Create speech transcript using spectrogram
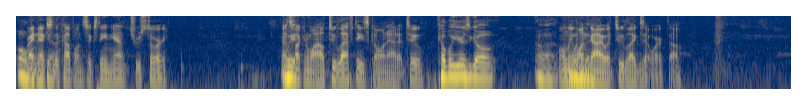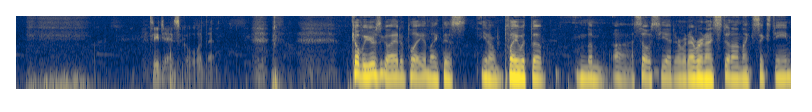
Oh, right my next to the cup on 16. Yeah, true story. That's We- fucking wild. Two lefties going at it too. A couple years ago, uh, Only of one guy with two legs at work though. TJ's cool with it. A couple years ago, I had to play in like this, you know, play with the the uh, associate or whatever, and I stood on like 16,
